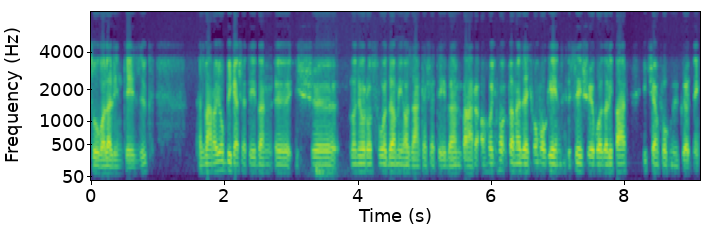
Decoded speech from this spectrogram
szóval elintézzük. Ez már a jobbik esetében is nagyon rossz volt, de a mi hazánk esetében, bár ahogy mondtam, ez egy homogén szélsőjobboldali párt, itt sem fog működni.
